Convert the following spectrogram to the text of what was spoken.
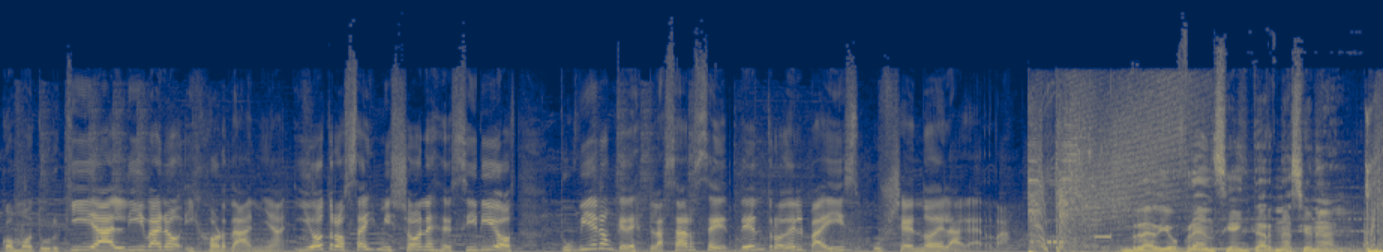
como Turquía, Líbano y Jordania. Y otros 6 millones de sirios tuvieron que desplazarse dentro del país huyendo de la guerra. Radio Francia Internacional.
